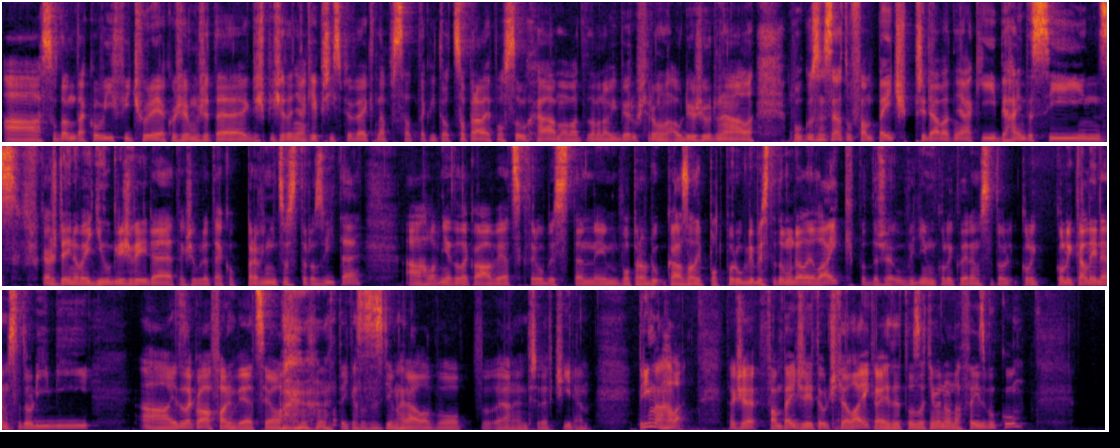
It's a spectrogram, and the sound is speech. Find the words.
A jsou tam takový featurey, jakože můžete, když píšete nějaký příspěvek, napsat takový to, co právě poslouchám a máte tam na výběr už rovnou audiožurnál. Pokusím se na tu fanpage přidávat nějaký behind the scenes, v každý nový díl, když vyjde, takže budete jako první, co se to rozvíte. A hlavně je to taková věc, kterou byste mi opravdu ukázali podporu, kdybyste tomu dali like, protože uvidím, kolik lidem se to, kolik, kolika lidem se to líbí, a je to taková fun věc, jo. Teďka se s tím hrálo po, já nevím, předevčírem. Prima, hele. Takže fanpage dejte určitě like, najdete to zatím jenom na Facebooku.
